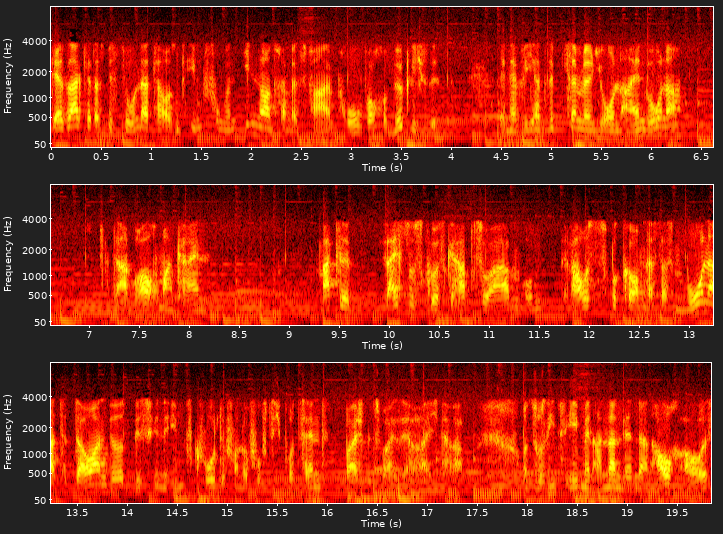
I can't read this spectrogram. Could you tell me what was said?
Der sagte, dass bis zu 100.000 Impfungen in Nordrhein-Westfalen pro Woche möglich sind. NRW hat 17 Millionen Einwohner. Da braucht man keinen Mathe-Leistungskurs gehabt zu haben, um rauszubekommen, dass das Monate dauern wird, bis wir eine Impfquote von nur 50 Prozent beispielsweise erreicht haben. Und so sieht es eben in anderen Ländern auch aus.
